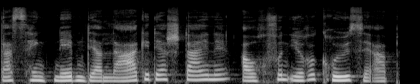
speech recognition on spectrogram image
Das hängt neben der Lage der Steine auch von ihrer Größe ab.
